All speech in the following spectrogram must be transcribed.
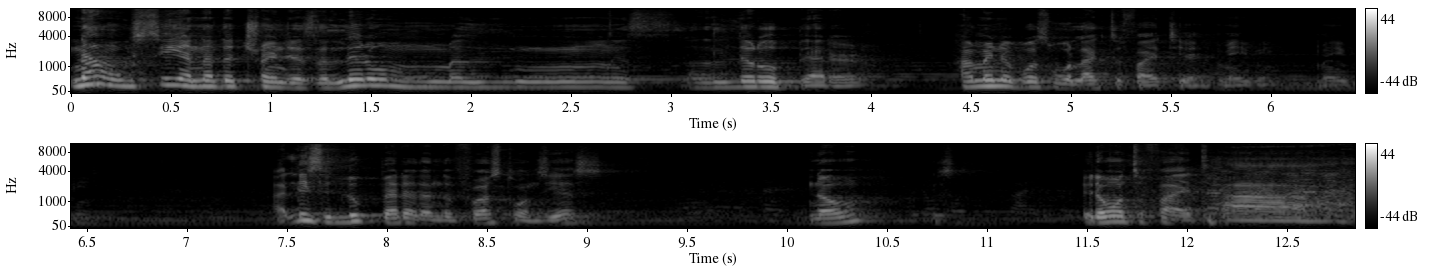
Now we see another trend is a little, a little better. How many of us would like to fight here? Maybe, maybe. At least it looked better than the first ones, yes? No? You don't want to fight? Ah.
